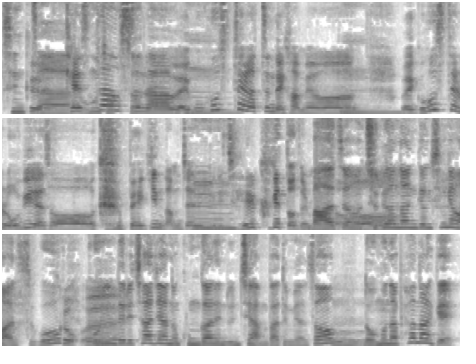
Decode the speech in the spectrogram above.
진짜 그 게스트하우스나. 외국 음. 호스텔 같은 데 가면 음. 외국 호스텔 로비에서 그 백인 남자애들끼리 음. 제일 크게 떠들면서 맞아. 주변 환경 신경 안 쓰고 그럼, 예. 본인들이 차지하는 공간에 눈치 안 받으면서 음. 너무나 편하게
